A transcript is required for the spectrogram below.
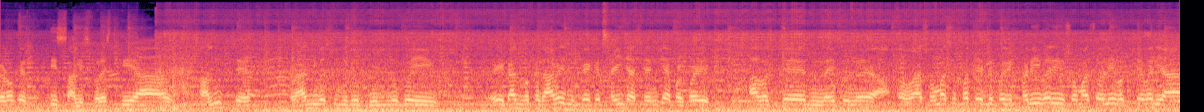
ગણો કે ત્રીસ ચાલીસ વર્ષથી આ ચાલુ જ છે. રાત દિવસ સુધી કોઈ પુલનું કોઈ એકાદ વખત આવે જ કે થઈ જશે એમ કે પણ કોઈ આ વખતે નહીં તો આ ચોમાસું પતે એટલે પછી ફરી વરી ચોમાસું વખતે વરી આ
